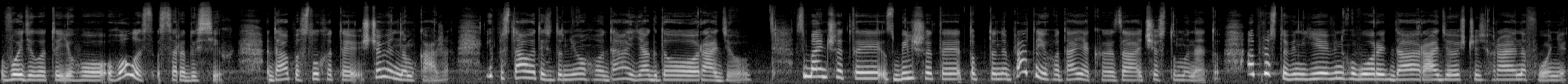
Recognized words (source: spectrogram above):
виділити його голос серед усіх, да? послухати, що він нам каже, і поставитись до нього да, як до радіо. Зменшити, збільшити, тобто не брати його да, як за чисту монету, а просто він є, він говорить, да, радіо щось грає на фоні.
